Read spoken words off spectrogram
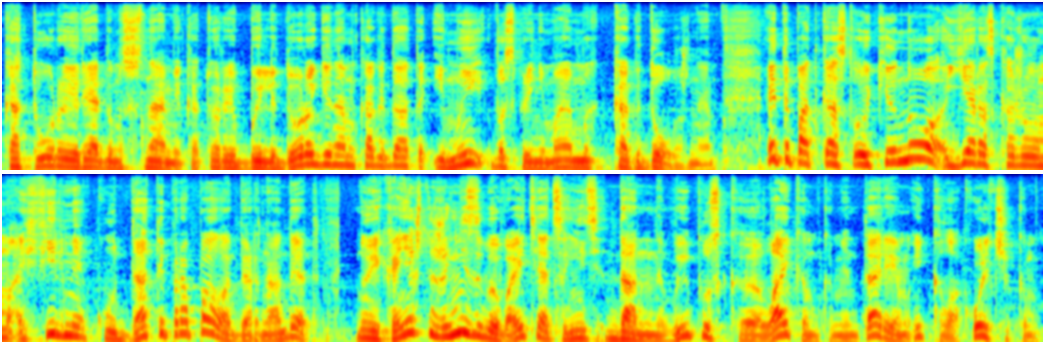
которые рядом с нами, которые были дороги нам когда-то, и мы воспринимаем их как должное. Это подкаст о кино, я расскажу вам о фильме «Куда ты пропала, Бернадет?». Ну и, конечно же, не забывайте оценить данный выпуск лайком, комментарием и колокольчиком.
